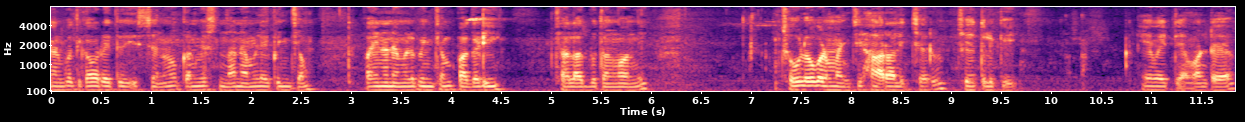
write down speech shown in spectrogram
గణపతి కవర్ అయితే తీస్తాను. కనిపిస్తుందా? నెమలి పెంచాం పైన నెమలి పగడి. చాలా అద్భుతంగా ఉంది. చెవులో కూడా మంచి హారాలు ఇచ్చారు. చేతులకి ఏవైతే ఉంటాయో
